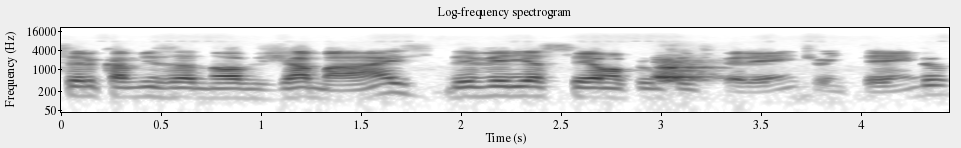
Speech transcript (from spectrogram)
ser camisa 9 jamais. Deveria ser uma pergunta diferente, eu entendo.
